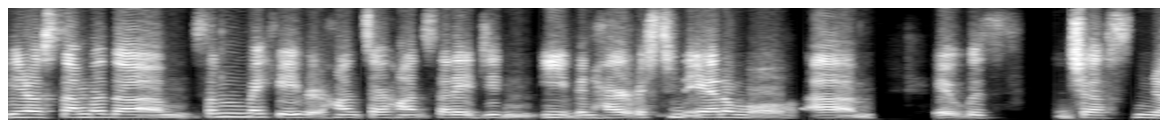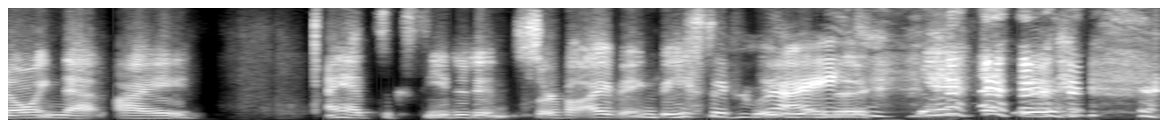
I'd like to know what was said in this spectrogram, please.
you know, some of them, some of my favorite hunts are hunts that I didn't even harvest an animal. Um, it was just knowing that I I had succeeded in surviving basically right. in, the, in,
